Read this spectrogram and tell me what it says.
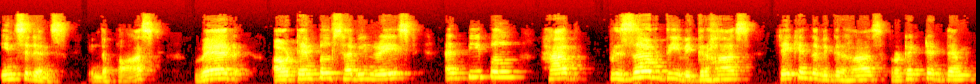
incidents in the past where our temples have been raised and people have preserved the vigrahas taken the vigrahas protected them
